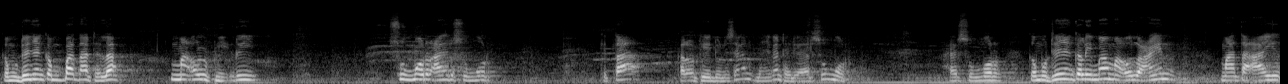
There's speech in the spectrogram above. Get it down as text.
Kemudian yang keempat adalah ma'ul bi'ri. Sumur air sumur. Kita kalau di Indonesia kan banyak kan dari air sumur. Air sumur. Kemudian yang kelima ma'ul ain mata air.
